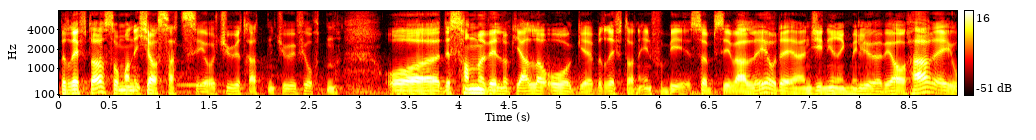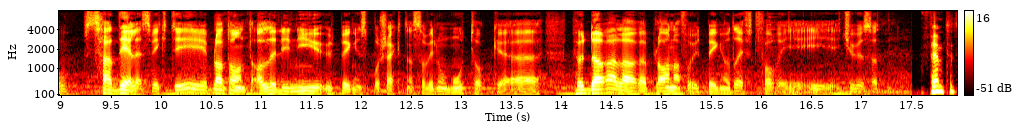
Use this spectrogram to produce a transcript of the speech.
bedrifter som man ikke har sett siden 2013-2014. Og Det samme vil nok gjelde òg bedriftene innenfor Subsea Valley. og Det engineering-miljøet vi har her, er jo særdeles viktig i bl.a. alle de nye utbyggingsprosjektene som vi nå mottok PUD-er eller planer for utbygging og drift for i, i 2017. 50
